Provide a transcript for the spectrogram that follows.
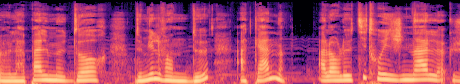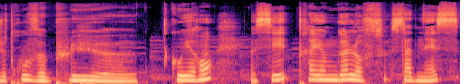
euh, la Palme d'Or 2022 à Cannes. Alors le titre original que je trouve plus euh, cohérent, c'est Triangle of Sadness,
